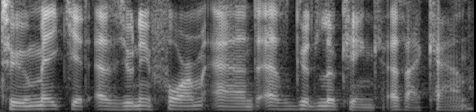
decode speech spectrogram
to make it as uniform and as good looking as I can.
